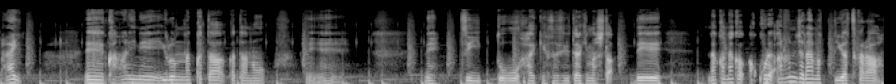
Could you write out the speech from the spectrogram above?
はい。えー、かなりね、いろんな方々の、えー、ね、ツイートを拝見させていただきました。で、なかなか、あ、これあるんじゃないのっていうやつから、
